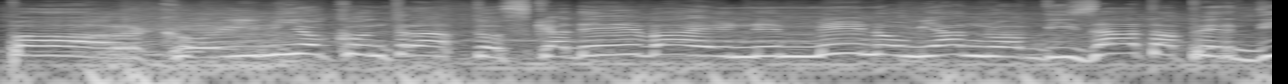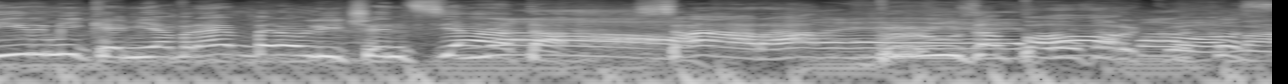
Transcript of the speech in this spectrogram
Porco, il mio contratto scadeva e nemmeno mi hanno avvisata per dirmi che mi avrebbero licenziata. No! Sara, Eh, brusa porco! Brusa porco, ma-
